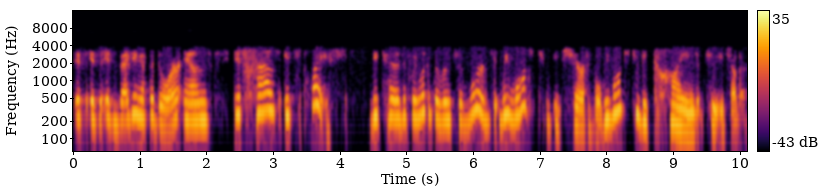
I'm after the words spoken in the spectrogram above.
it's, it's, it's begging at the door and it has its place because if we look at the roots of words, we want to be charitable. We want to be kind to each other.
